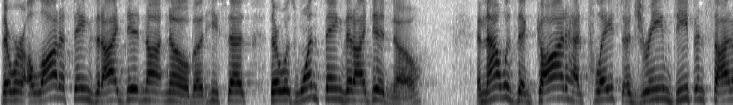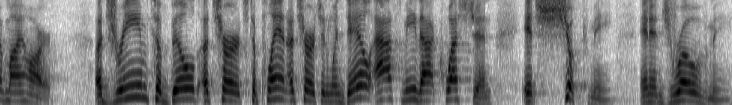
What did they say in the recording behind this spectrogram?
There were a lot of things that I did not know, but he says there was one thing that I did know, and that was that God had placed a dream deep inside of my heart. A dream to build a church, to plant a church. And when Dale asked me that question, it shook me and it drove me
